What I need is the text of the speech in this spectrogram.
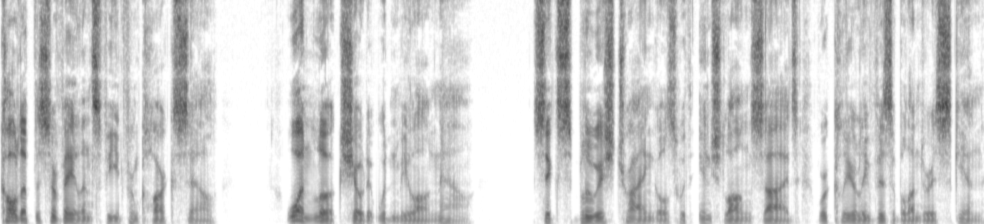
called up the surveillance feed from Clark's cell. One look showed it wouldn't be long now. Six bluish triangles with inch long sides were clearly visible under his skin,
